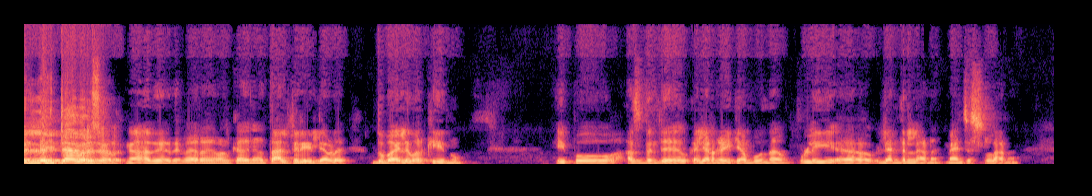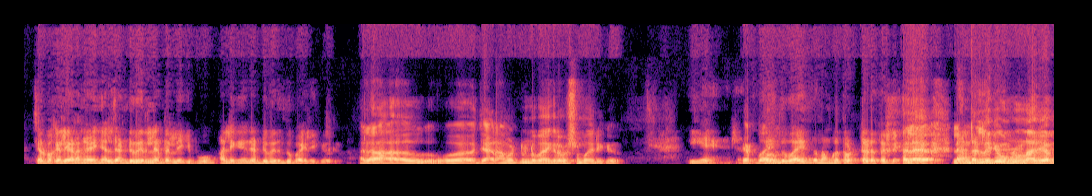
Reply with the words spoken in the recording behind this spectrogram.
വലിയ ഹിറ്റായ പരസ്യമാണ്. അതെ അതെ. വേറെ അവൾക്ക് അതിന് താല്പര്യമില്ല. അവൾ ദുബായിൽ വർക്ക് ചെയ്യുന്നു. ഇപ്പോ ഹസ്ബൻഡ് കല്യാണം കഴിക്കാൻ പോകുന്ന പുള്ളി ലണ്ടനിലാണ് മാഞ്ചസ്റ്ററിലാണ്. ചിലപ്പോൾ കല്യാണം കഴിഞ്ഞാൽ രണ്ടുപേരും ലണ്ടനിലേക്ക് പോകും അല്ലെങ്കിൽ രണ്ടുപേരും ദുബായിലേക്ക് വരും. അല്ല അത് ജയറാമേട്ടനുണ്ട് ഭയങ്കര വിഷമമായിരിക്കും. നമുക്ക് തൊട്ടടുത്തല്ലേ? അല്ലെ ലണ്ടനിലേക്ക് പോകുമ്പോഴുള്ള കാര്യം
